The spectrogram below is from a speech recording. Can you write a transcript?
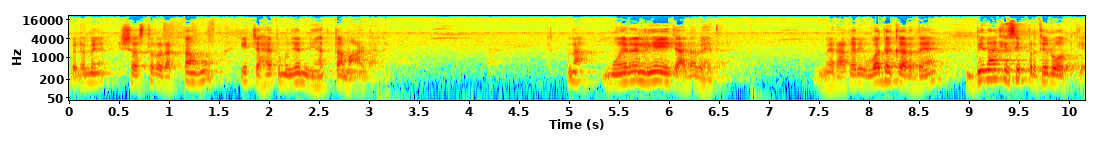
बोले, मैं शस्त्र रखता हूँ, ये चाहे तो मुझे निहत्ता मार डाले। ना, मेरे लिए ये ज़्यादा बेहतर है। मेरा अगर ये वध कर दें बिना किसी प्रतिरोध के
